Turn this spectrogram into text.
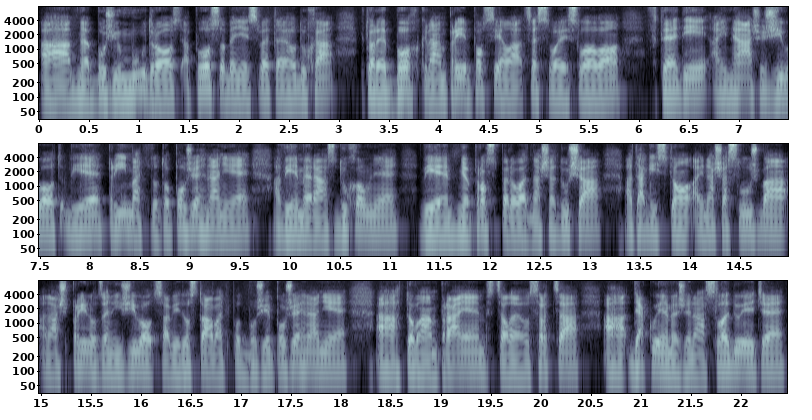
a Božiu múdrosť a pôsobenie Svetého Ducha, ktoré Boh k nám posiela cez svoje slovo, vtedy aj náš život vie príjmať toto požehnanie a vieme raz duchovne, vie prosperovať naša duša a takisto aj naša služba a náš prirodzený život sa vie dostávať pod Božie požehnanie a to vám prajem z celého srdca a ďakujeme, že nás sledujete,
